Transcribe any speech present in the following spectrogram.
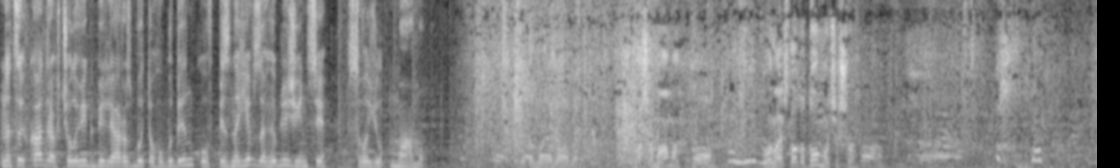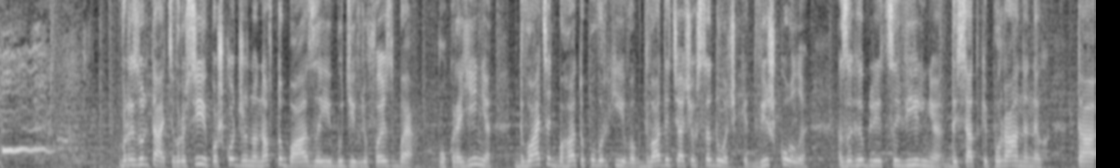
На цих кадрах чоловік біля розбитого будинку впізнає в загиблій жінці свою маму. Це моя мама. Ваша мама? Так. Вона йшла додому чи що? В результаті в Росії пошкоджено нафтобази і будівлю ФСБ. В Україні 20 багатоповерхівок, два дитячих садочки, дві школи, загиблі цивільні, десятки поранених та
